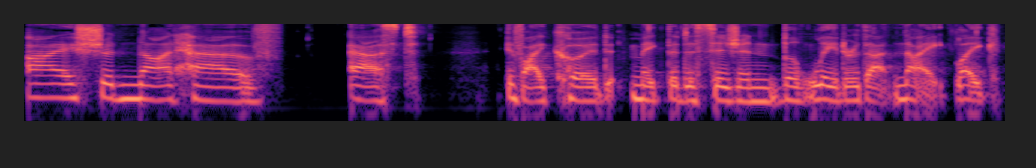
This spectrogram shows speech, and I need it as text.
I should not have asked if I could make the decision the later that night. Like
